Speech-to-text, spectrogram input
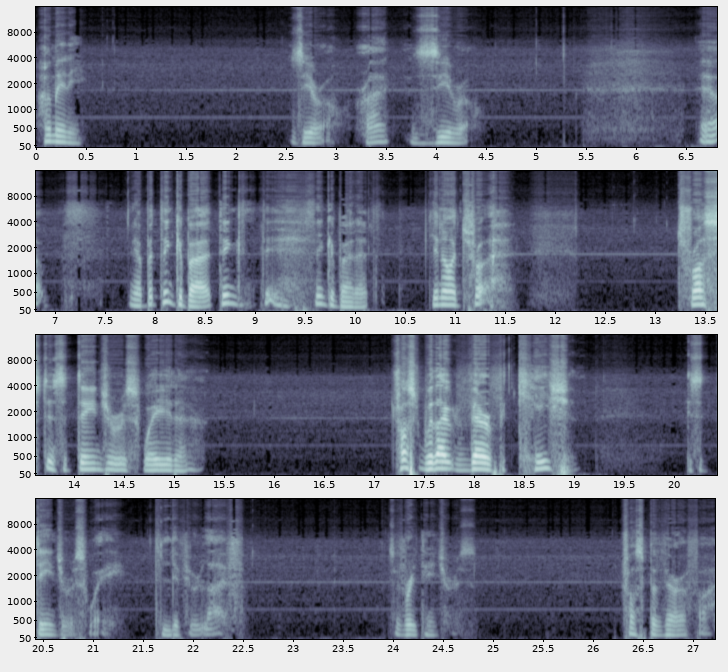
how many zero right zero. Yeah, yeah, but think about it. Think, think about it. You know, tr trust is a dangerous way to. Trust without verification is a dangerous way to live your life. It's very dangerous. Trust but verify.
